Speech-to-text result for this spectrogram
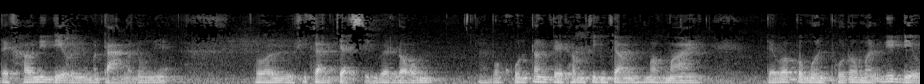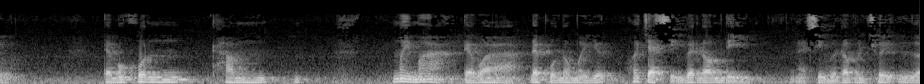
ได้เข้านิดเดียวเนี่ยมันต่างกันตรงนี้เพราะอยู่ที่การจัดสิ่งแวดล้อมบางคนตั้งใจทำจริงจังมากมาย แต่ว่าประเมินผลออกมานิดเดียว แต่บางคนทำไม่มาก แต่ว่าได้ผลออกมาเยอะ เพราะจัดสิ่งแวดล้อมดีสิ่งแวดล้อมมันช่วยเอื้อ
